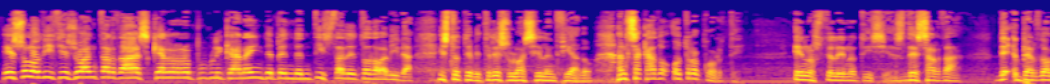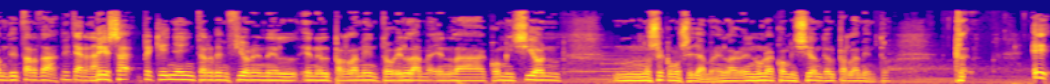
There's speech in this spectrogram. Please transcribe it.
eso lo dice Joan Tardás, que es republicana independentista de toda la vida. Esto TV3 lo ha silenciado. Han sacado otro corte en los telenoticias de Sardá, de, perdón, de Tardá, De Tardá. esa pequeña intervención en el, en el Parlamento, en la, en la comisión, mm, no sé cómo se llama, en, la- en una comisión del Parlamento. Eh,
